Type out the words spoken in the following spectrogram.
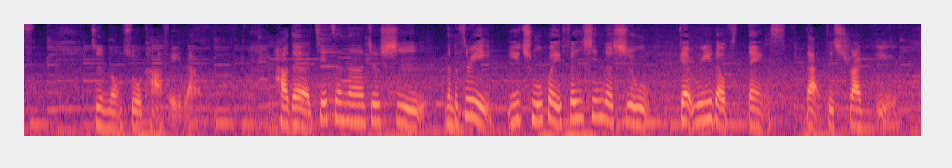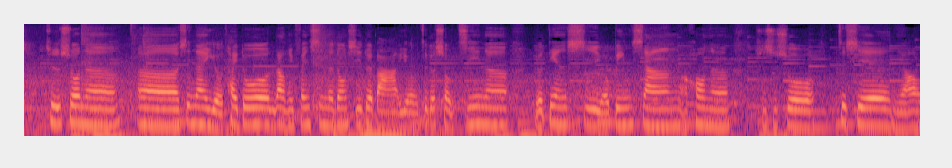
子，就是浓缩咖啡这样。好的，接着呢就是 number three，移除会分心的事物，get rid of things that distract you。就是说呢，呃，现在有太多让你分心的东西，对吧？有这个手机呢，有电视，有冰箱，然后呢，就是说这些你要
